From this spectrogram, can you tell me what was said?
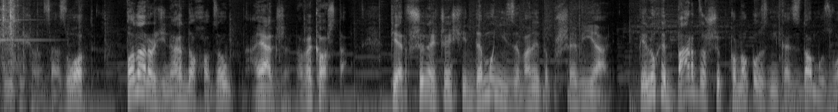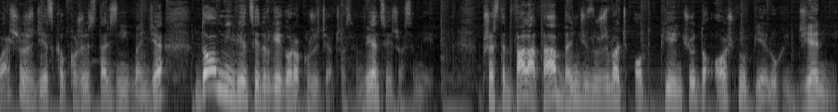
2,5 tysiąca złotych. Po narodzinach dochodzą, a jakże, nowe koszta. Pierwszy, najczęściej demonizowany to przewijanie. Pieluchy bardzo szybko mogą znikać z domu, zwłaszcza, że dziecko korzystać z nich będzie do mniej więcej drugiego roku życia, czasem więcej, czasem mniej. Przez te dwa lata będzie zużywać od 5 do 8 pieluch dziennie,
